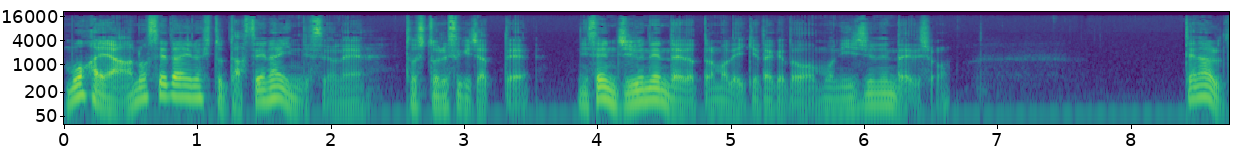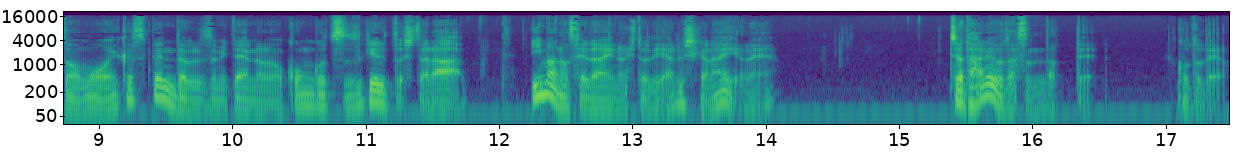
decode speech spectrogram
もはやあの世代の人出せないんですよね。年取りすぎちゃって。2010年代だったらまだいけたけど、もう20年代でしょ。ってなるともうエクスペンダブルズみたいなのを今後続けるとしたら、今の世代の人でやるしかないよね。じゃあ誰を出すんだってことだよ。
